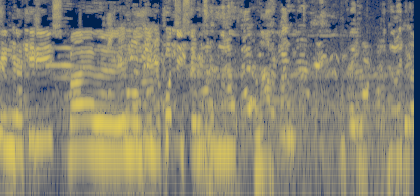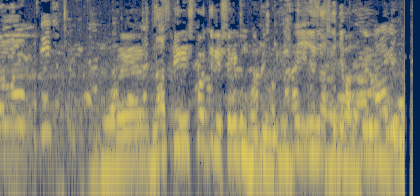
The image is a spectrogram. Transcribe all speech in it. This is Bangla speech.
তিনটা তিরিশ। বা তিনটা পঁচিশ এরকম তিরিশ পঁয়ত্রিশ এরকম হতে পারে। এরকম হতে পারে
